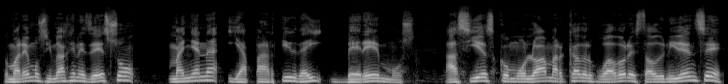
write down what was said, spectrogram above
tomaremos imágenes de eso mañana y a partir de ahí veremos. Así es como lo ha marcado el jugador estadounidense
